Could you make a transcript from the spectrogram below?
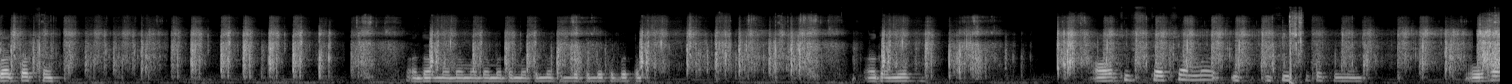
Bak bak sen. Adam adam adam adam adam adam adam adam adam. Adam yok. 6x takacağım mı? 2x takayım ben. Oha.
